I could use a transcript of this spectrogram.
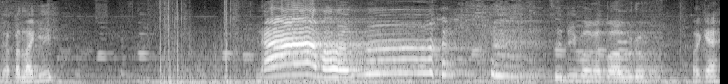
Dapat lagi. Nah, mau. Sedih banget mah, Bro. Oke.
